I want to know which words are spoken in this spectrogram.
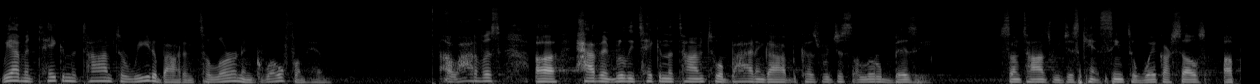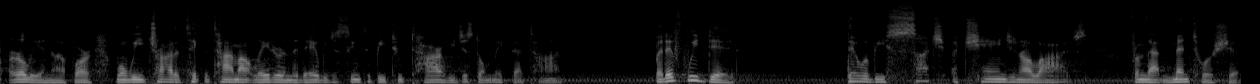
We haven't taken the time to read about him, to learn and grow from him. A lot of us uh, haven't really taken the time to abide in God because we're just a little busy. Sometimes we just can't seem to wake ourselves up early enough, or when we try to take the time out later in the day, we just seem to be too tired. We just don't make that time. But if we did, there would be such a change in our lives from that mentorship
